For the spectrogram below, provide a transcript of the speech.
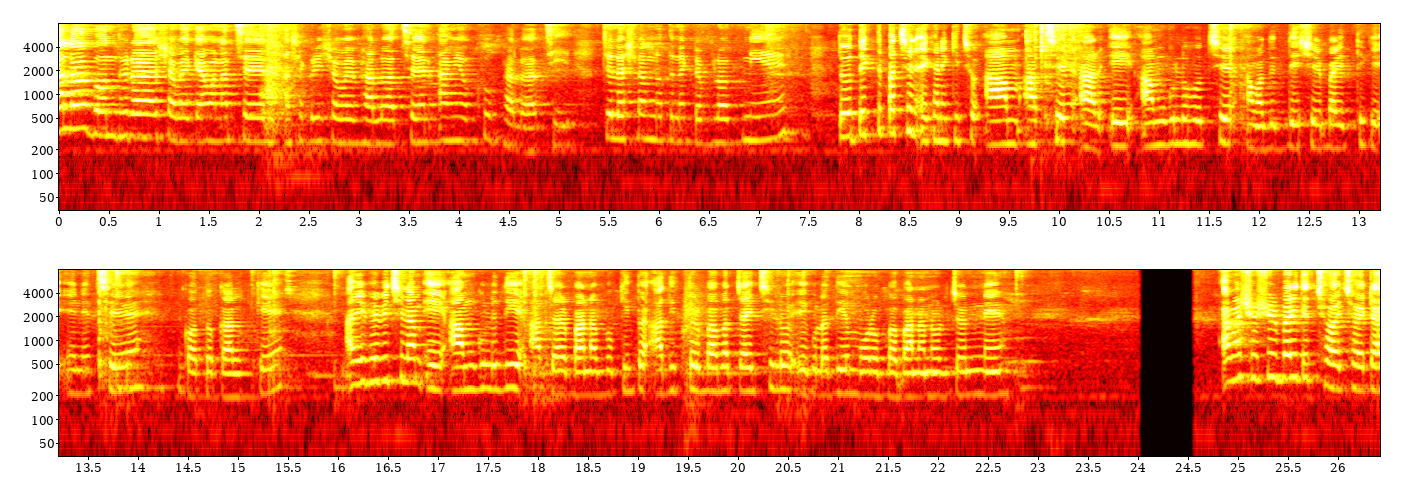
হ্যালো বন্ধুরা, সবাই কেমন আছেন? আশা করি সবাই ভালো আছেন। আমিও খুব ভালো আছি। চলে আসলাম নতুন একটা ব্লগ নিয়ে। তো দেখতে পাচ্ছেন, এখানে কিছু আম আছে আর এই আমগুলো হচ্ছে আমাদের দেশের বাড়ির থেকে এনেছে গতকালকে। আমি ভেবেছিলাম এই আমগুলো দিয়ে আচার বানাবো, কিন্তু আদিত্যর বাবা চাইছিল এগুলো দিয়ে মোরব্বা বানানোর জন্যে। আমার শ্বশুর বাড়িতে ছয় ছয়টা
